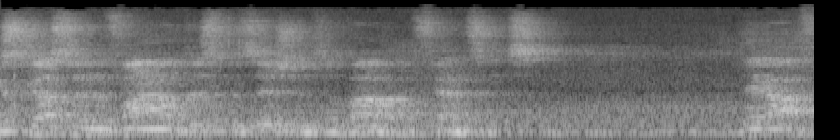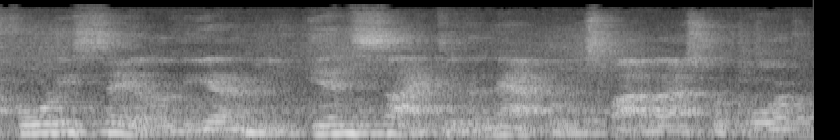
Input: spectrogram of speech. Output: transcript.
discussing the final dispositions of our defenses. There are 40 sail of the enemy in sight to the Annapolis by last report.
